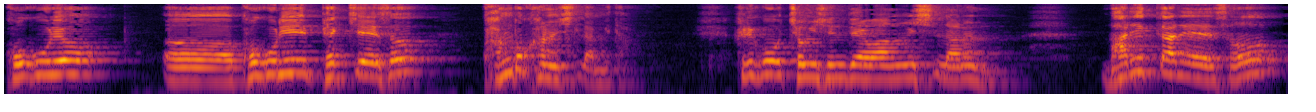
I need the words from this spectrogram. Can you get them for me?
고구려 어, 고구리 백제에서 광복하는 신라입니다. 그리고 정신대왕의 신라는 마리간에서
